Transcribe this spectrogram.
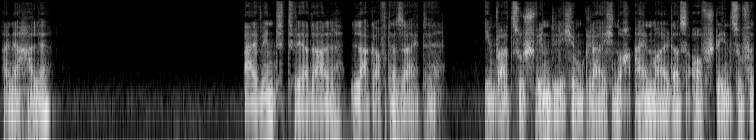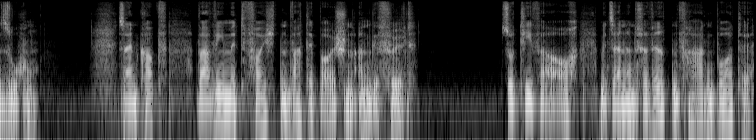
Eine Halle? Eivind Tverdal lag auf der Seite. Ihm war zu schwindlig, um gleich noch einmal das Aufstehen zu versuchen. Sein Kopf war wie mit feuchten Wattebäuschen angefüllt. So tief er auch mit seinen verwirrten Fragen bohrte,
